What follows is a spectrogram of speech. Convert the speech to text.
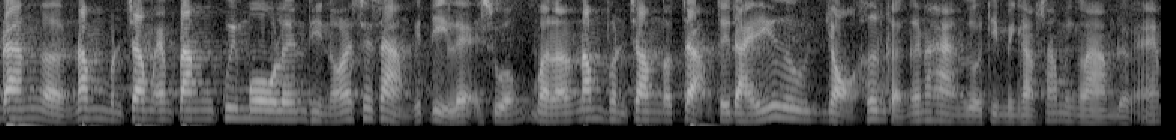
đang ở 5% em tăng quy mô lên thì nó sẽ giảm cái tỷ lệ xuống mà nó 5% nó chạm tới đáy rồi, nhỏ hơn cả ngân hàng rồi thì mình làm sao mình làm được em.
